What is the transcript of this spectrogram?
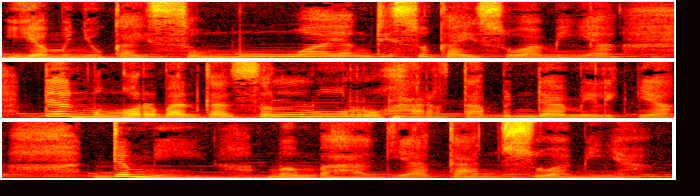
Ia menyukai semua yang disukai suaminya dan mengorbankan seluruh harta benda miliknya demi membahagiakan suaminya.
